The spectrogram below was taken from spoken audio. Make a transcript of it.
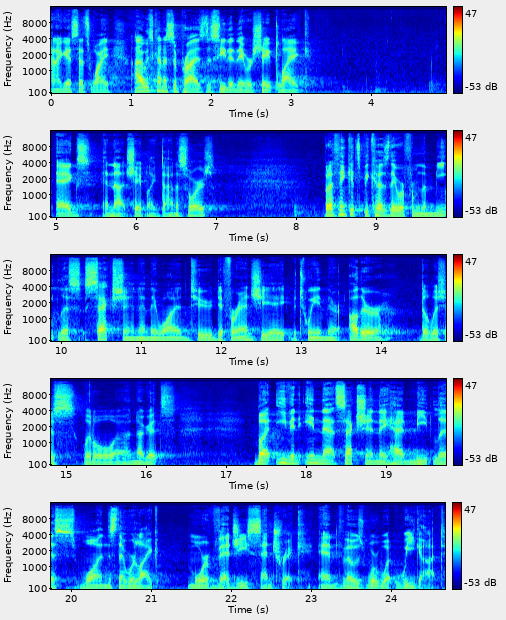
And I guess that's why I was kind of surprised to see that they were shaped like eggs and not shaped like dinosaurs. But I think it's because they were from the meatless section and they wanted to differentiate between their other delicious little uh, nuggets. But even in that section, they had meatless ones that were like more veggie centric, and those were what we got.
